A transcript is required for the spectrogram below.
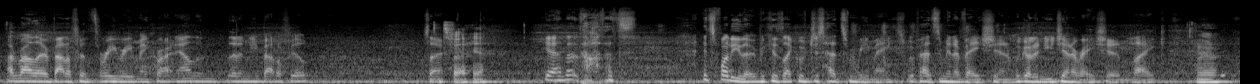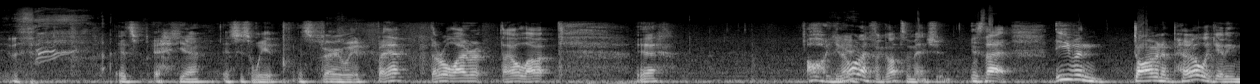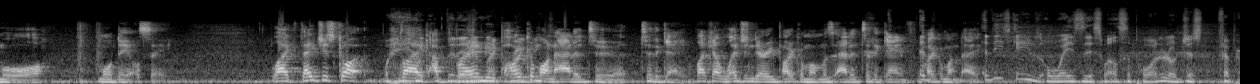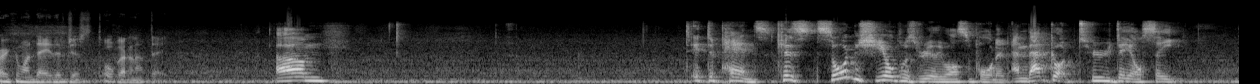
I'd rather a Battlefield Three remake right now than, than a new Battlefield. So That's fair, yeah. Yeah, that, oh, that's. It's funny though because like we've just had some remakes, we've had some innovation, we've got a new generation. Like, Yeah. It's yeah, it's just weird. It's very weird. But yeah, they're all over it. They all love it. Yeah. Oh, you know Yeah. what I forgot to mention is that even Diamond and Pearl are getting more more DLC. Like they just got like a brand new like, Pokemon added to to the game. Like a legendary Pokemon was added to the game for Pokemon Day. are these games always this well supported, or just for Pokemon Day they've just all got an update? Um, it depends because Sword and Shield was really well supported, and that got two DLC,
